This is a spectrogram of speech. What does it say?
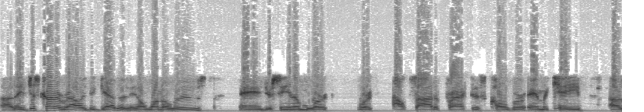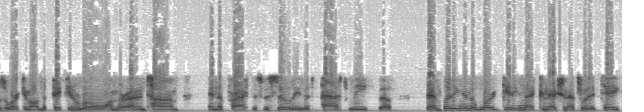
uh, they've just kind of rallied together. They don't want to lose, and you're seeing them work work outside of practice. Culver and McCabe I was working on the pick and roll on their own time in the practice facility this past week. So them putting in the work, getting that connection, that's what it takes.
